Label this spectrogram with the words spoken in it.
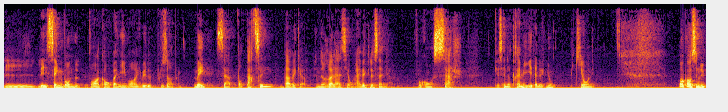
les signes vont, vont accompagner, vont arriver de plus en plus. Mais ça va partir avec une relation avec le Seigneur. Il faut qu'on sache que c'est notre ami qui est avec nous, puis qui on est. On continue.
